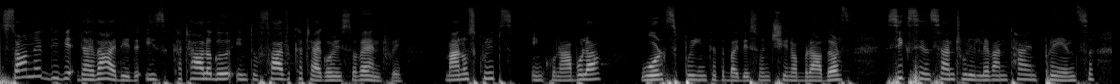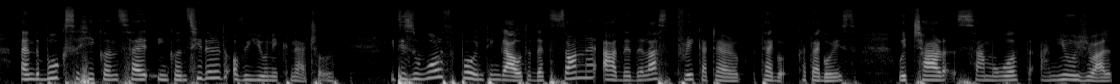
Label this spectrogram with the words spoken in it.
Sonne divi- divided his catalog into five categories of entry manuscripts, incunabula, works printed by the Soncino brothers, 16th century Levantine prints, and books he, consi- he considered of a unique nature. It is worth pointing out that Sonne added the last three categories, which are somewhat unusual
